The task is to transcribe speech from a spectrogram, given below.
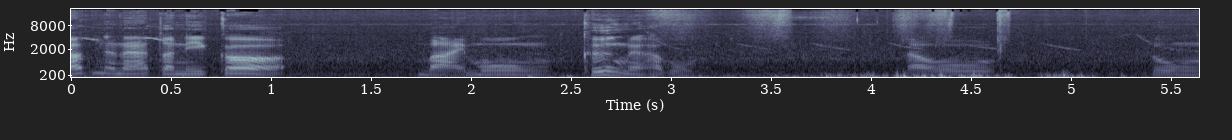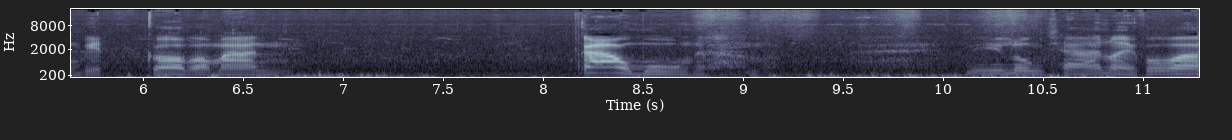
ครับนะนะตอนนี้ก็บ่ายโมงครึ่งนะครับผม เราลงเบ็ดก็ประมาณ9โมงนะครับนี่ลงช้าหน่อยเพราะว่า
